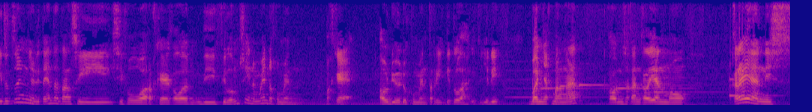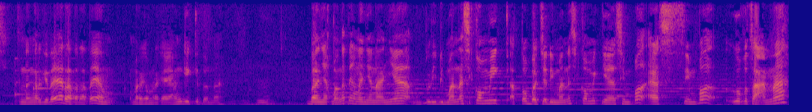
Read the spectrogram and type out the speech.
itu tuh nyeritain tentang si Civil War. Kayak kalau di film sih namanya dokumen pakai audio dokumenter gitulah gitu. Jadi banyak banget. Kalau misalkan kalian mau karena ya nis pendengar kita ya rata-rata yang mereka-mereka yang geek gitu. Nah banyak banget yang nanya-nanya beli di mana sih komik atau baca di mana sih komik. Ya simple as simple lu ke sana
